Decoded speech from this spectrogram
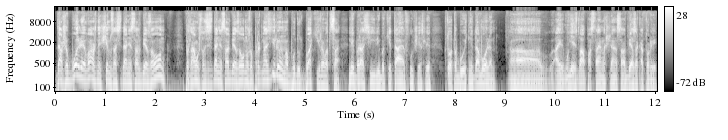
даже более важный, чем заседание Совбеза ООН, потому что заседания Совбеза ООН уже прогнозируемо будут блокироваться либо Россией, либо Китаем, в случае, если кто-то будет недоволен. А, а есть два постоянных члена Совбеза, которые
